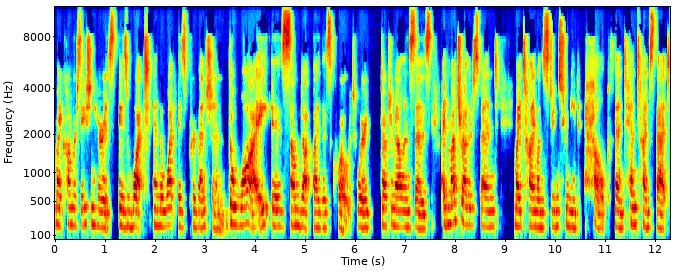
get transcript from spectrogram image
my conversation here is, is what, and the what is prevention, the why is summed up by this quote where Dr. Mallon says, I'd much rather spend my time on the students who need help than 10 times that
